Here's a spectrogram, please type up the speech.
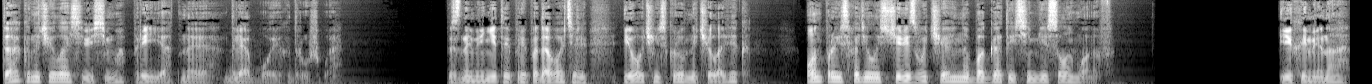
Так началась весьма приятная для обоих дружба. Знаменитый преподаватель и очень скромный человек, он происходил из чрезвычайно богатой семьи Соломонов. Их имена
